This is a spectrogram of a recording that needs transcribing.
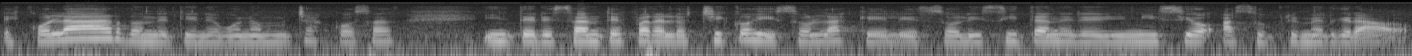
escolar donde tiene bueno, muchas cosas interesantes para los chicos y son las que les solicitan en el inicio a su primer grado.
